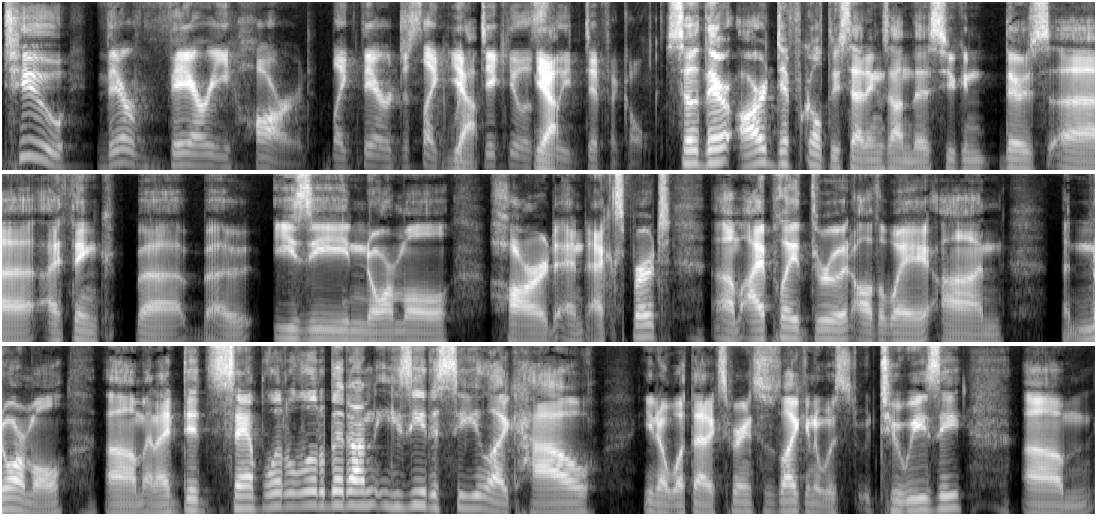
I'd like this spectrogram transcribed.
two, they're very hard. Like they're just like Yeah. ridiculously difficult. So there are difficulty settings on this. You can there's uh I think uh, uh easy, normal, hard, and expert. Um, I played through it all the way on normal, um, and I did sample it a little bit on easy to see like how you know what that experience was like, and it was too easy. Um,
